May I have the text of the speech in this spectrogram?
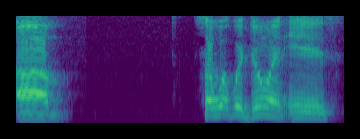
Um, so what we're doing is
